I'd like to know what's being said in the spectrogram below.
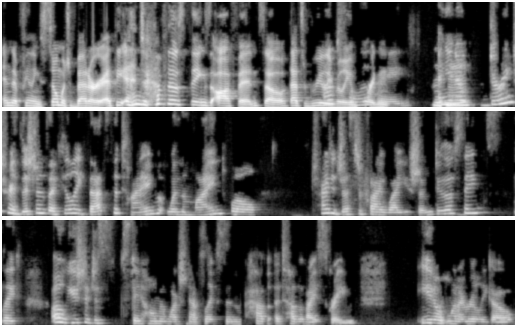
end up feeling so much better at the end of those things often. So that's really, Absolutely. really important. Mm-hmm. And you know, mm-hmm. during transitions, I feel like that's the time when the mind will try to justify why you shouldn't do those things. Like, oh, you should just stay home and watch Netflix and have a tub of ice cream. You don't want to really go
